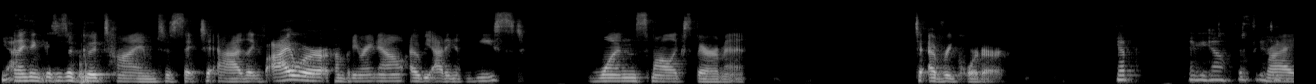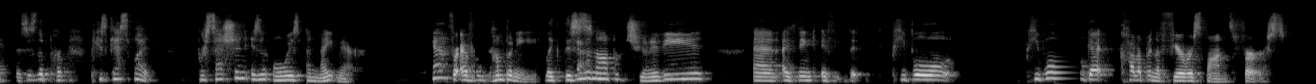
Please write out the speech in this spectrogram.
Yeah. And I think this is a good time to say to add, like if I were a company right now, I would be adding at least one small experiment to every quarter. Yep. There you go. Right. This is the purpose because guess what? Recession isn't always a nightmare. Yeah. For every company. Like this yeah. is an opportunity. And I think if the, people people get caught up in the fear response first.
